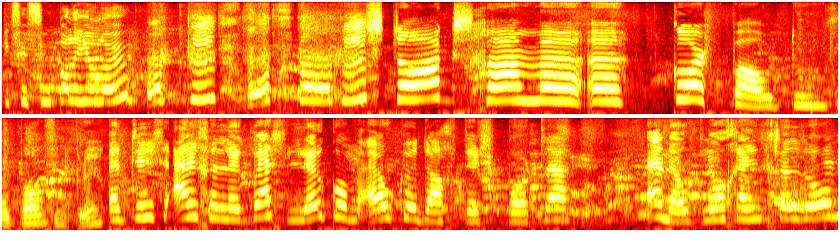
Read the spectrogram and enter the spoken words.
Ik vind voetballen heel leuk. Straks gaan we uh, korfbal doen. Voetbal vind ik leuk. Het is eigenlijk best leuk om elke dag te sporten. En ook nog eens gezond.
